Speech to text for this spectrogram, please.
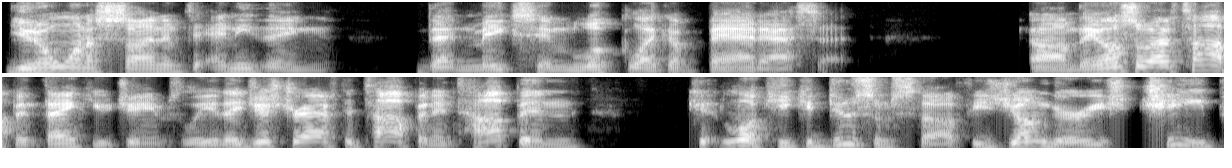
you don't want to sign him to anything that makes him look like a bad asset. Um, they also have Toppin. Thank you, James Lee. They just drafted Toppin, and Toppin, look, he could do some stuff. He's younger. He's cheap.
